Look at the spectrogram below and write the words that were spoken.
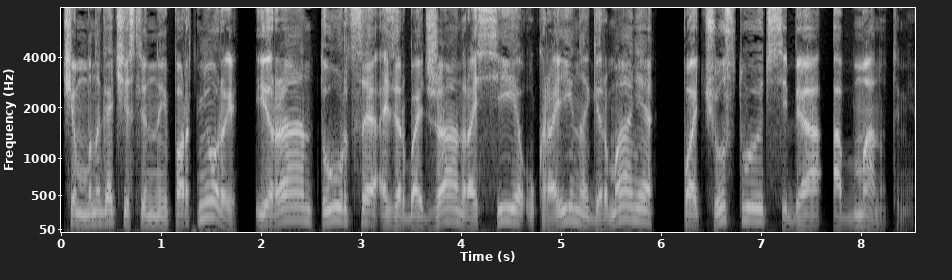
чем многочисленные партнеры Иран, Турция, Азербайджан, Россия, Украина, Германия почувствуют себя обманутыми.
